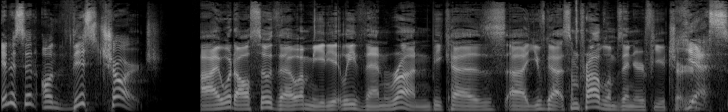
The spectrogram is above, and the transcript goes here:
innocent on this charge. I would also, though, immediately then run because uh, you've got some problems in your future. Yes.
